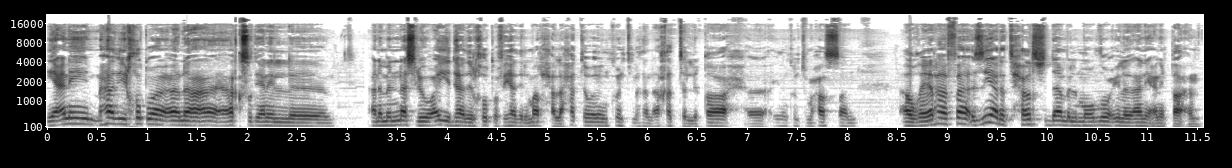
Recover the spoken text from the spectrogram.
يعني هذه خطوة أنا أقصد يعني أنا من الناس اللي أؤيد هذه الخطوة في هذه المرحلة حتى وإن كنت مثلا أخذت اللقاح آه، إذا كنت محصن أو غيرها فزيادة حرص دام الموضوع إلى الآن يعني قائم.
